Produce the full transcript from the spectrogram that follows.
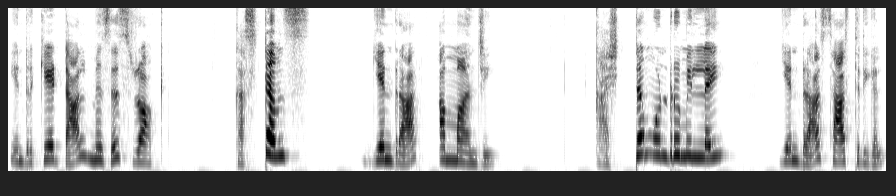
என்று கேட்டால் மிஸ்ஸஸ் ராக். கஸ்டம்ஸ் என்றார் அம்மாஞ்சி. கஷ்டம் ஒன்றுமில்லை என்றார் சாஸ்திரிகள்.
